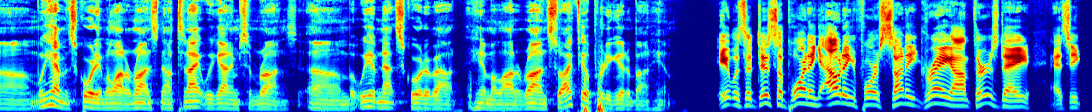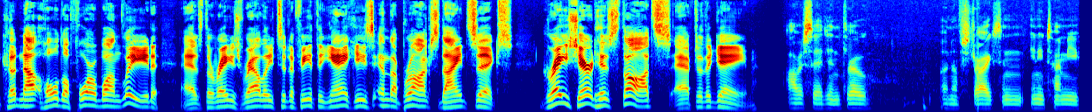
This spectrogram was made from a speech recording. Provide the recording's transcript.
Um, we haven't scored him a lot of runs. Now tonight we got him some runs, um, but we have not scored about him a lot of runs. So I feel pretty good about him. It was a disappointing outing for Sonny Gray on Thursday as he could not hold a 4 1 lead as the Rays rallied to defeat the Yankees in the Bronx 9 6. Gray shared his thoughts after the game. Obviously, I didn't throw enough strikes, and anytime you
